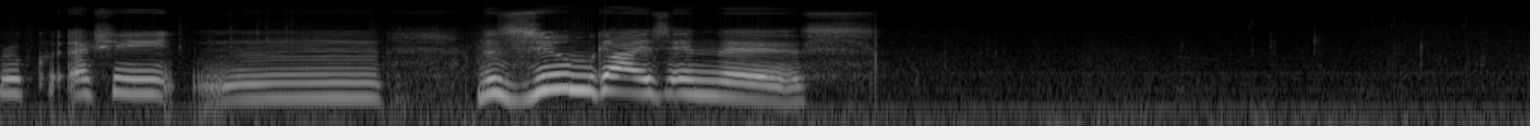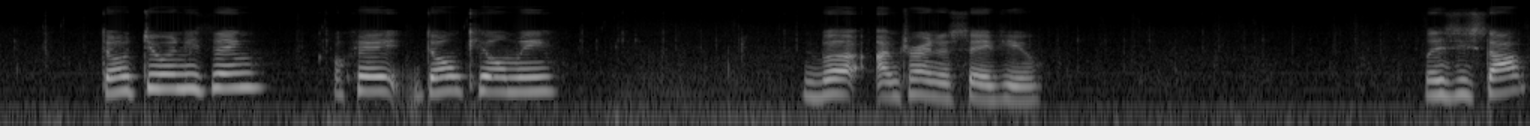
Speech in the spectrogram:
real quick? Actually, mm, the Zoom guy's in this. Don't do anything, okay? Don't kill me. But I'm trying to save you. Lizzie, stop.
